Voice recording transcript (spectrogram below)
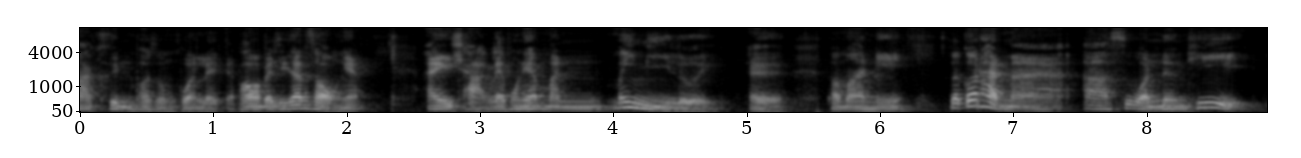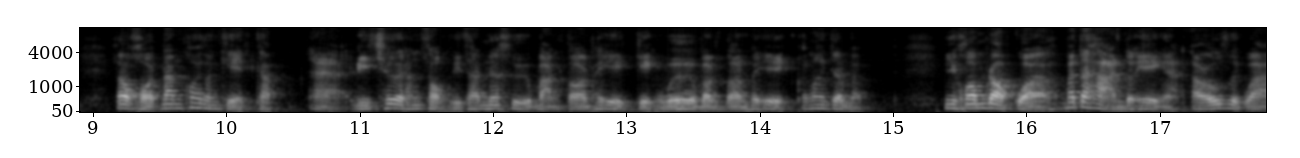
มากขึ้นพอสมควรเลย แต่พอมันเป็นซีซั่นสองเนี่ยไอฉากอะไรพวกเนี้ยมันไม่มีเลย เออ ประมาณนี้ แล้วก็ถัดมาอ่าส่วนหนึ่งที่ เราขอตั้งข้อสังเกตกับอ่า Reacher ทั้งสองซีซั่นก็คือบางตอนพระเอกเก่งเวอร์บางตอนพระเอกก็ต้องจะแบบ มีความ drop กว่ามาตรฐานตัวเองอะเรารู้สึกว่า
